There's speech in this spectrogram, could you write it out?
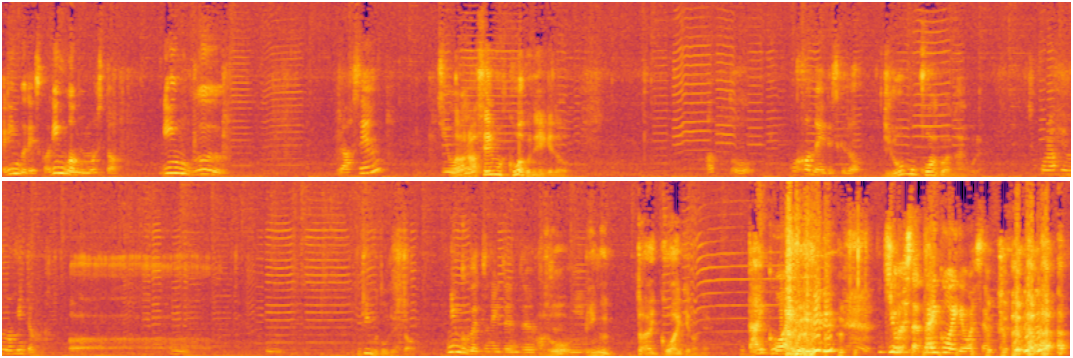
リングですか？リングは見ました。リング螺旋？ジオン、まあ螺旋は怖くねえけどあとわかんないですけど。呪音も怖くはない俺。そこら辺は見てます。あうん、うん。リングどうでした？リング別に全然あそ普通に。う。リング大怖いけどね。大怖い。来ました。大怖い出ました。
